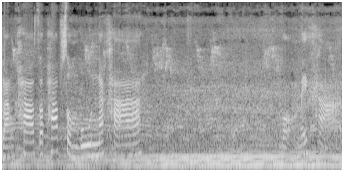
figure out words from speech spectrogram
หลังคาสภาพสมบูรณ์นะคะเบาะไม่ขาด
